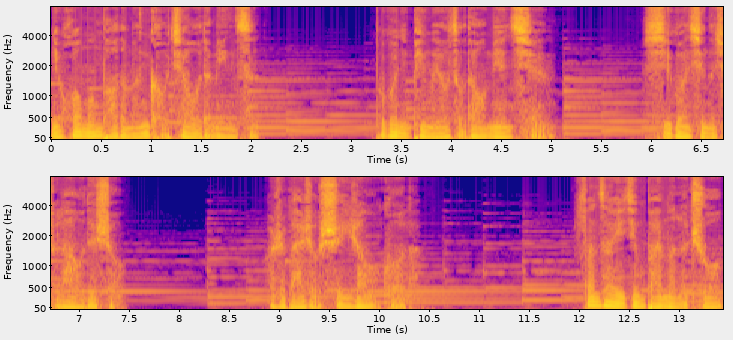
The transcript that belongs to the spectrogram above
你慌忙跑到门口叫我的名字，不过你并没有走到我面前，习惯性的去拉我的手，而是摆手示意让我过来。饭菜已经摆满了桌，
